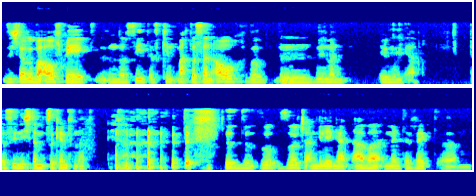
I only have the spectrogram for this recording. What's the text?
sich darüber aufregt und das sieht, das Kind macht das dann auch, so, dann mhm. will man irgendwie, ja, dass sie nicht damit zu kämpfen hat. Ja. so, solche Angelegenheiten. Aber im Endeffekt, ähm,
